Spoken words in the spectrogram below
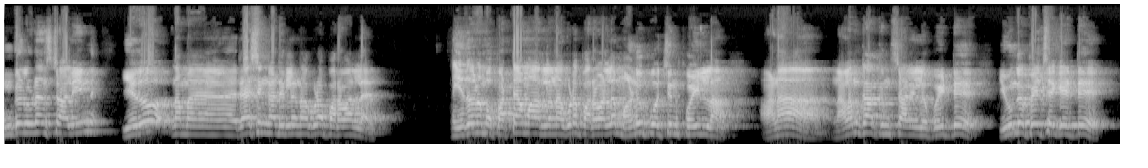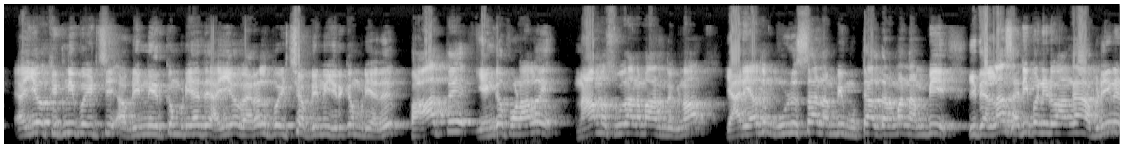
உங்களுடன் ஸ்டாலின் ஏதோ நம்ம ரேஷன் கார்டு இல்லைன்னா கூட பரவாயில்ல. ஏதோ நம்ம பட்டா மாறலன்னா கூட பரவாயில்ல மனு போச்சுன்னு போயிடலாம். ஆனா நலம் காக்கும் ஸ்டாலின்ல போயிட்டு இவங்க பேச்சை கேட்டு ஐயோ கிட்னி போயிடுச்சு அப்படின்னு இருக்க முடியாது ஐயோ விரல் போயிடுச்சு அப்படின்னு இருக்க முடியாது. பார்த்து எங்க போனாலும் நாம சூதானமா இருந்துக்கணும். யாரையாவது முழுசா நம்பி முட்டாள்தனமா நம்பி இதெல்லாம் சரி பண்ணிடுவாங்க அப்படின்னு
